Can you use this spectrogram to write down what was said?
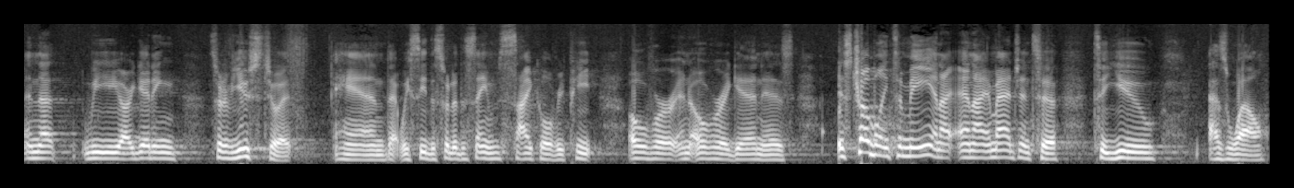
and that we are getting sort of used to it and that we see the sort of the same cycle repeat over and over again is, is troubling to me and I, and I imagine to, to you as well.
